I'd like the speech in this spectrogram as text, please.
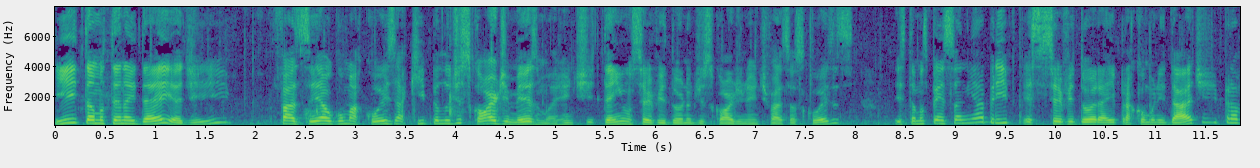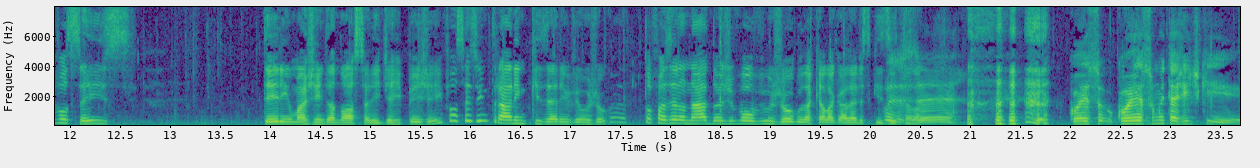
E estamos tendo a ideia de fazer alguma coisa aqui pelo Discord mesmo. A gente tem um servidor no Discord onde a gente faz essas coisas. Estamos pensando em abrir esse servidor aí para a comunidade e para vocês terem uma agenda nossa ali de RPG e vocês entrarem, quiserem ver um jogo. Ah, tô fazendo nada, hoje vou ouvir um jogo daquela galera esquisita Pois lá. é. conheço, conheço muita gente que.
